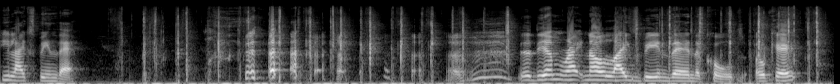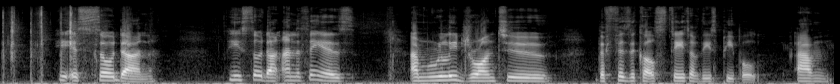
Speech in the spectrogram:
he likes being there. the DM right now likes being there in the cold, okay? He is so done. He's so done. And the thing is, I'm really drawn to the physical state of these people. Um,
